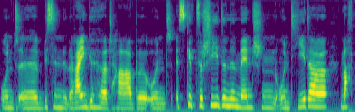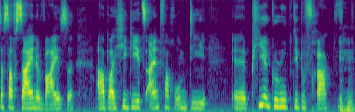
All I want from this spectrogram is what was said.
und äh, ein bisschen reingehört habe. Und es gibt verschiedene Menschen und jeder macht das auf seine Weise. Aber hier geht es einfach um die äh, Peer Group, die befragt wird. Mhm.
